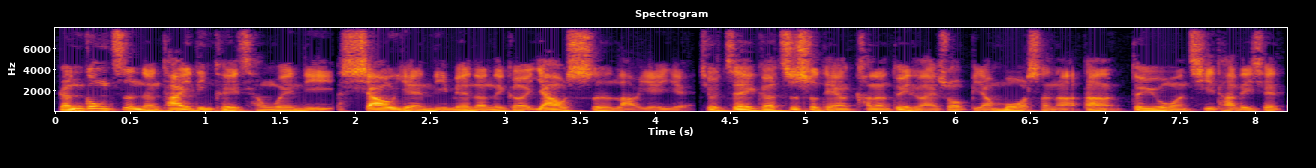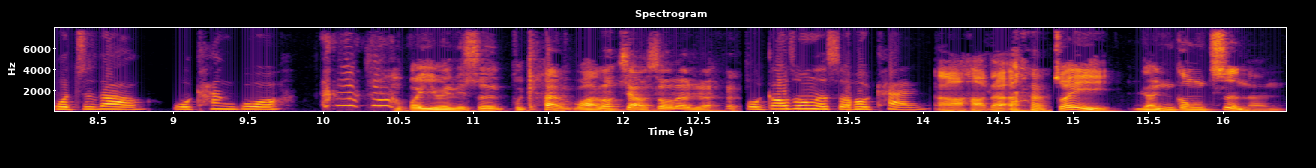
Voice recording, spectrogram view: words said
人工智能它一定可以成为你消炎里面的那个药师老爷爷，就这个知识点可能对你来说比较陌生啊，但对于我们其他的一些，我知道，我看过。我以为你是不看网络小说的人。我高中的时候看啊，好的。所以人工智能。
